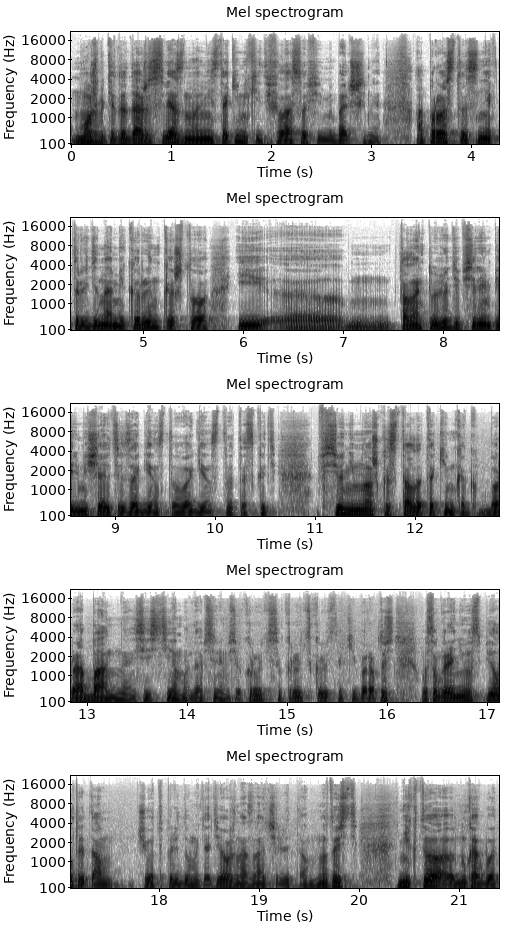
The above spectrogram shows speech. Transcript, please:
может быть, это даже связано не с такими какими-то философиями большими, а просто с некоторой динамикой рынка, что и э, талантливые люди все время перемещаются из агентства в агентство, так сказать, все немножко стало таким, как барабанная система, да, все время все крутится, крутится, крутится, такие барабаны. То есть, условно говоря, не успел ты там чего-то придумать, а тебя уже назначили там. Ну, то есть, никто, ну, как бы,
